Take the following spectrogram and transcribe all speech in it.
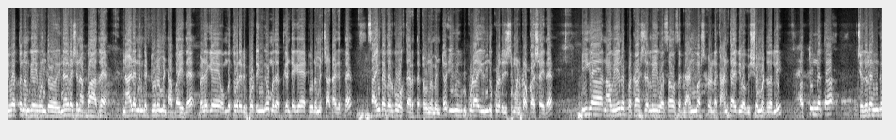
ಇವತ್ತು ನಮಗೆ ಒಂದು ಇನಾಗ್ರೇಷನ್ ಹಬ್ಬ ಆದರೆ ನಾಳೆ ನಮಗೆ ಟೂರ್ನಮೆಂಟ್ ಹಬ್ಬ ಇದೆ. ಬೆಳಗ್ಗೆ ಒಂಬತ್ತುವರೆ ರಿಪೋರ್ಟಿಂಗು ಮತ್ತು ಹತ್ತು ಗಂಟೆಗೆ ಟೂರ್ನಮೆಂಟ್ ಸ್ಟಾರ್ಟ್ ಆಗುತ್ತೆ. ಸಾಯಂಕಾಲದವರೆಗೂ ಹೋಗ್ತಾ ಇರುತ್ತೆ ಟೂರ್ನಮೆಂಟ್ ಇವಾಗಲೂ ಕೂಡ, ಇಂದು ಕೂಡ ರಿಜಿಸ್ಟರ್ ಮಾಡೋಕ್ಕೆ ಅವಕಾಶ ಇದೆ. ಈಗ ನಾವೇನು ಪ್ರಕಾಶದಲ್ಲಿ ಹೊಸ ಹೊಸ ಗ್ರ್ಯಾಂಡ್ ಮಾಸ್ಟರ್ಗಳನ್ನ ಕಾಣ್ತಾ ಇದೀವಿ ವಿಶ್ವ ಮಟ್ಟದಲ್ಲಿ, ಅತ್ಯುನ್ನತ ಚದುರಂಗ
